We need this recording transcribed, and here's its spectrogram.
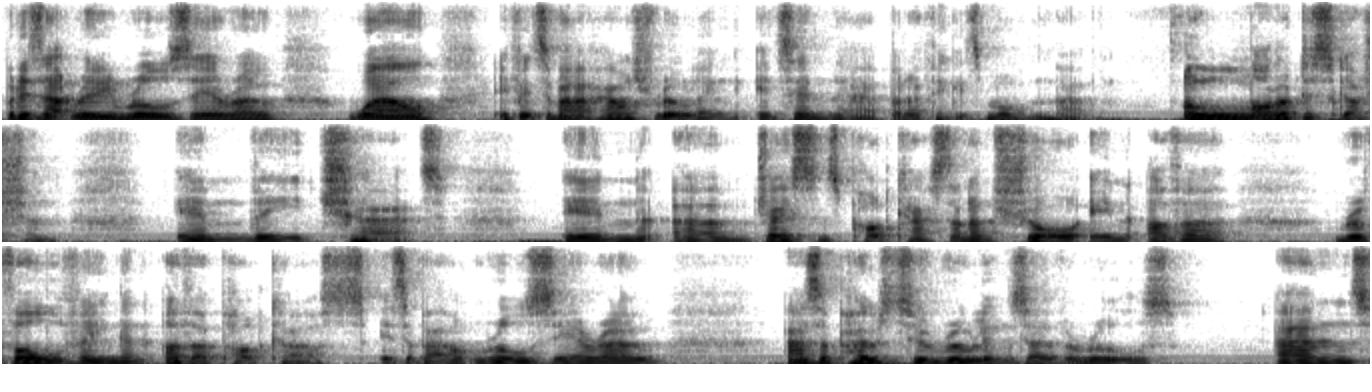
But is that really rule zero? Well, if it's about house ruling, it's in there. But I think it's more than that. A lot of discussion in the chat in um, Jason's podcast, and I'm sure in other revolving and other podcasts, is about rule zero as opposed to rulings over rules. And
